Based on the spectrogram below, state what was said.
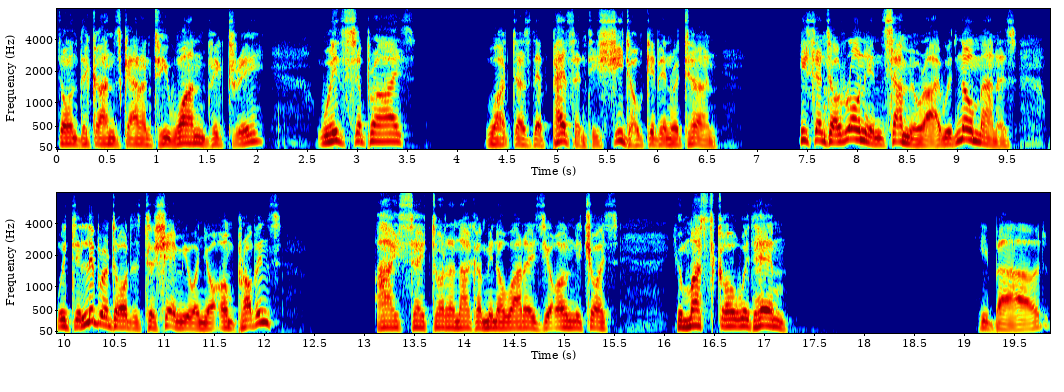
Don't the guns guarantee one victory? With surprise? What does the peasant Ishido give in return? He sent a Ronin samurai with no manners, with deliberate orders to shame you in your own province. I say Toranaga Minowara is your only choice. You must go with him. He bowed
